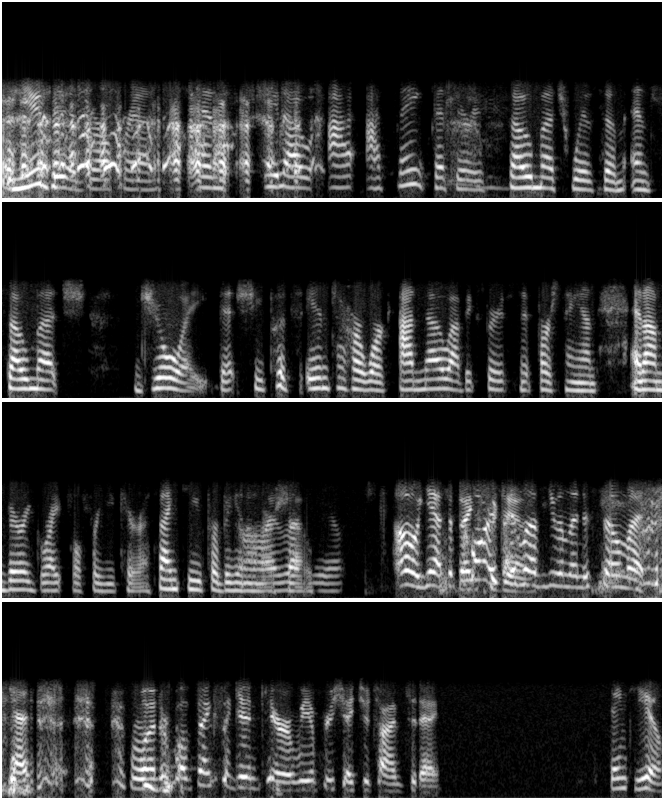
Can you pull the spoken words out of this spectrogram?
you did, girlfriend. And you know, I I think that there is so much wisdom and so much joy that she puts into her work. I know I've experienced it firsthand, and I'm very grateful for you, Kyra. Thank you for being oh, on our I show. Love you. Oh yes, of Thanks course. Again. I love you and Linda so much. Yes. Wonderful. Thanks again, Kyra. We appreciate your time today. Thank you.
